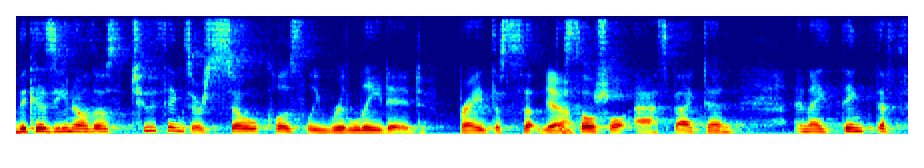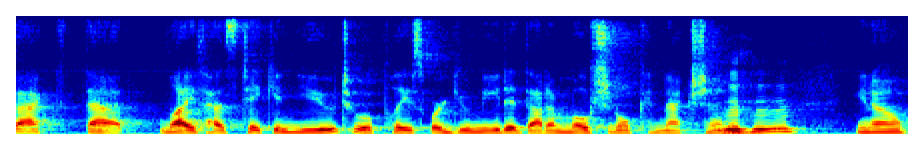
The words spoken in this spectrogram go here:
because you know those two things are so closely related, right? The, so, Yeah. the social aspect and and I think the fact that life has taken you to a place where you needed that emotional connection, Mm-hmm. you know,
